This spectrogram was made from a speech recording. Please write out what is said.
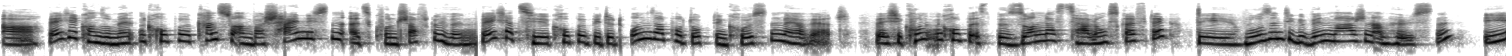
A. Welche Konsumentengruppe kannst du am wahrscheinlichsten als Kundschaft gewinnen? Welcher Zielgruppe bietet unser Produkt den größten Mehrwert? Welche Kundengruppe ist besonders zahlungskräftig? D. Wo sind die Gewinnmargen am höchsten? E.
